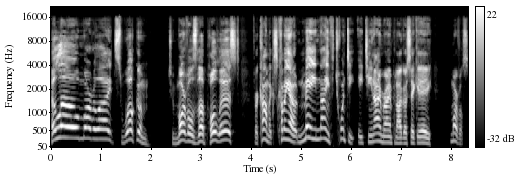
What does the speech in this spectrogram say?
Hello, Marvelites! Welcome to Marvel's The Pull List for comics coming out May 9th, 2018. I'm Ryan Penagos, aka Marvel's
